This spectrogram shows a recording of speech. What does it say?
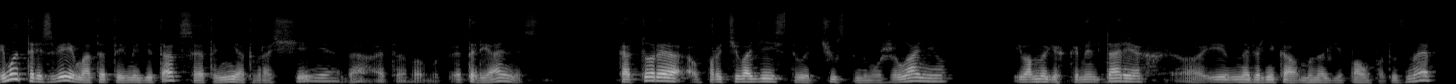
И мы трезвеем от этой медитации, это не отвращение, да, это, это реальность, которая противодействует чувственному желанию. И во многих комментариях, э, и наверняка многие по опыту знают,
